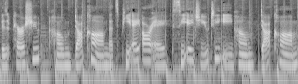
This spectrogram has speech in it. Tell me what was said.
visit parachutehome.com, that's P A R A C H U T E home.com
